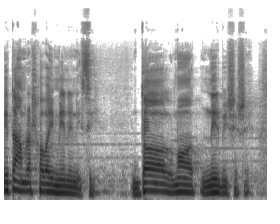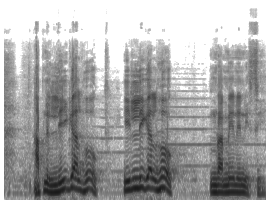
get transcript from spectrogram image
এটা আমরা সবাই মেনে নিছি। দল মত নির্বিশেষে। আপনি লিগ্যাল হোক ইললিগ্যাল হোক আমরা মেনে নিছি।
